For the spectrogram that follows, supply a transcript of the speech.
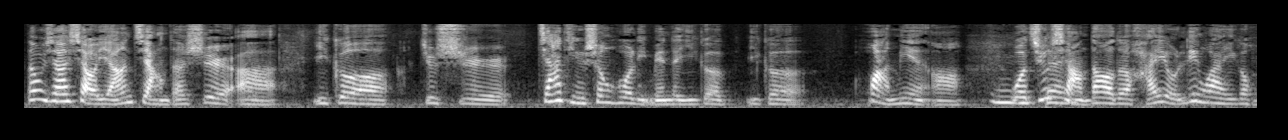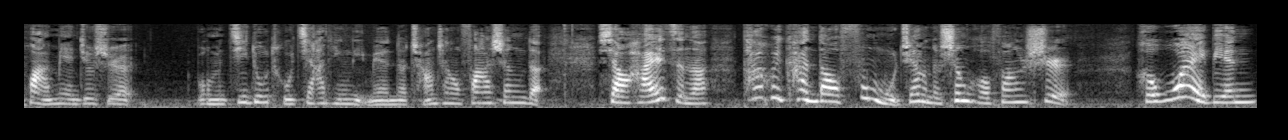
那我想小杨讲的是啊，一个就是家庭生活里面的一个一个画面啊，我就想到的还有另外一个画面就是。我们基督徒家庭里面的常常发生的，小孩子呢，他会看到父母这样的生活方式和外边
